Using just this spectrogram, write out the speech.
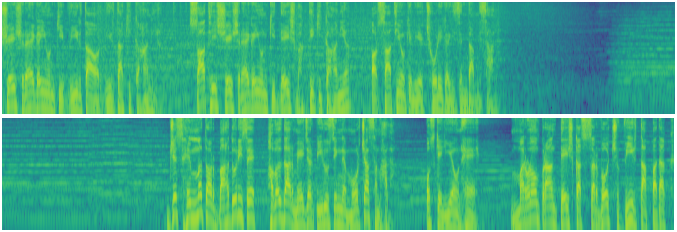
शेष रह गई उनकी वीरता और वीरता की कहानियाँ। साथ ही शेष रह गई उनकी देशभक्ति की कहानियाँ और साथियों के लिए छोड़ी गई ज़िंदा मिसाल। जिस हिम्मत और बहादुरी से हवलदार मेजर पीरू सिंह ने मोर्चा संभाला, उसके लिए उन्हें मरणोपरांत देश का सर्वोच्च वीरता पदक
